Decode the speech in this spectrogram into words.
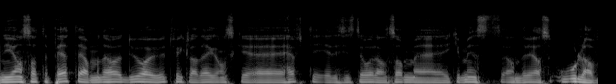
nyansatte PT-er, men har, du har jo utvikla det ganske eh, heftig i de siste årene, sammen med ikke minst Andreas Olav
